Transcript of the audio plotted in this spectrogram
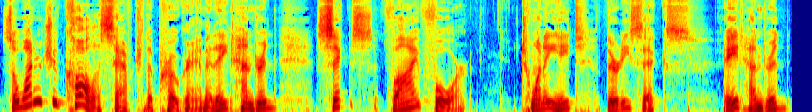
So why don't you call us after the program at 800 654 2836. 800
